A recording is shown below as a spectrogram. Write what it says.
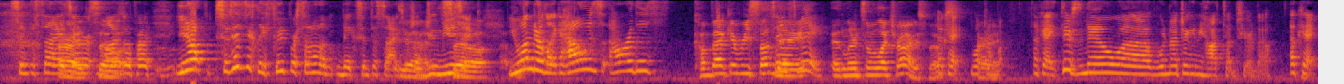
synthesizer right, so- modular product. You know, statistically, three percent of them make synthesizers Yeah, or do music. so- you wonder, like, how is how are those? come back every Sunday and learn some electronics, folks. Okay, welcome. right. Okay, there's no. Uh, we're not doing any hot tubs here, though. Okay,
